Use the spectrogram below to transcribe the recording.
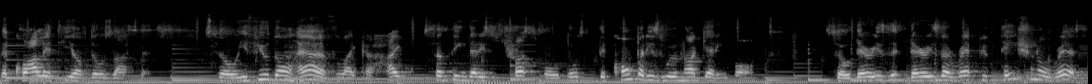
the quality of those assets. So if you don't have like a high something that is trustable, those the companies will not get involved. So there is there is a reputational risk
